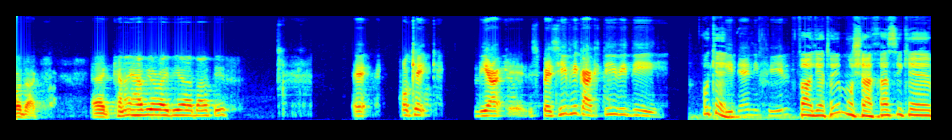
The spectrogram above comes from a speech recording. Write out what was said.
Uh, can I have your idea about this? Uh, okay. The uh, specific activity اوکی فعالیت های مشخصی که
